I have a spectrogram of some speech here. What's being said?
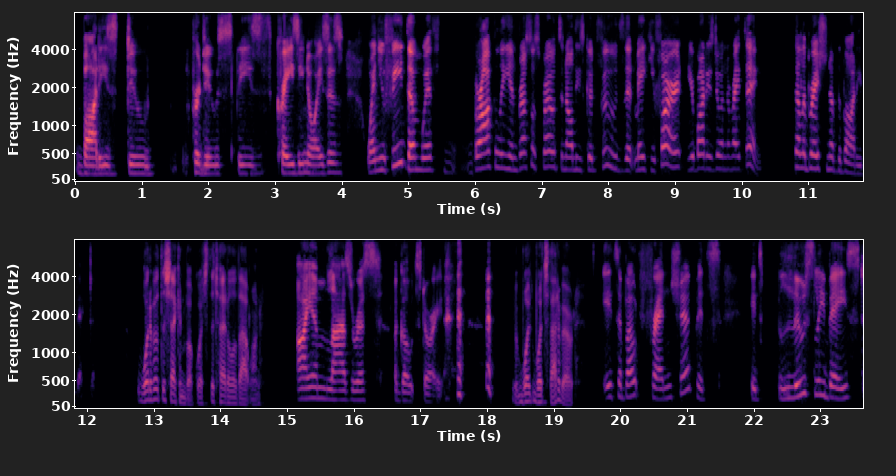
bodies do produce these crazy noises when you feed them with broccoli and Brussels sprouts and all these good foods that make you fart. Your body's doing the right thing. Celebration of the body, Victor. What about the second book? What's the title of that one? I am Lazarus, a goat story. what What's that about? It's about friendship. It's it's loosely based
